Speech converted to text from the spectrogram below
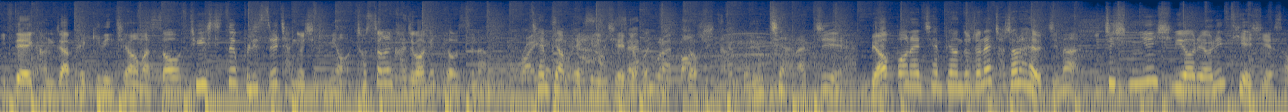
이때의 강자 베키린치와 맞서 트위스트 블리스를 장렬시키며 첫 승을 가져가게 되었으나 챔피언 베키린치의 벽은 역시나 녹록지 않았지. 몇 번의 챔피언 도전에 좌절하였지만 2016년 12월에 열린 TLC에서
